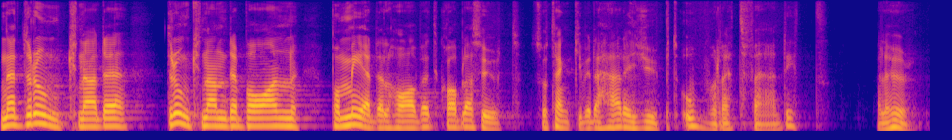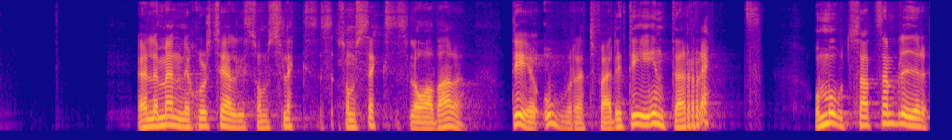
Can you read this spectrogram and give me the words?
När drunknade, drunknande barn på Medelhavet kablas ut så tänker vi det här är djupt orättfärdigt. Eller hur? Eller människor säljs som, släx, som sexslavar. Det är orättfärdigt, det är inte rätt. Och Motsatsen blir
